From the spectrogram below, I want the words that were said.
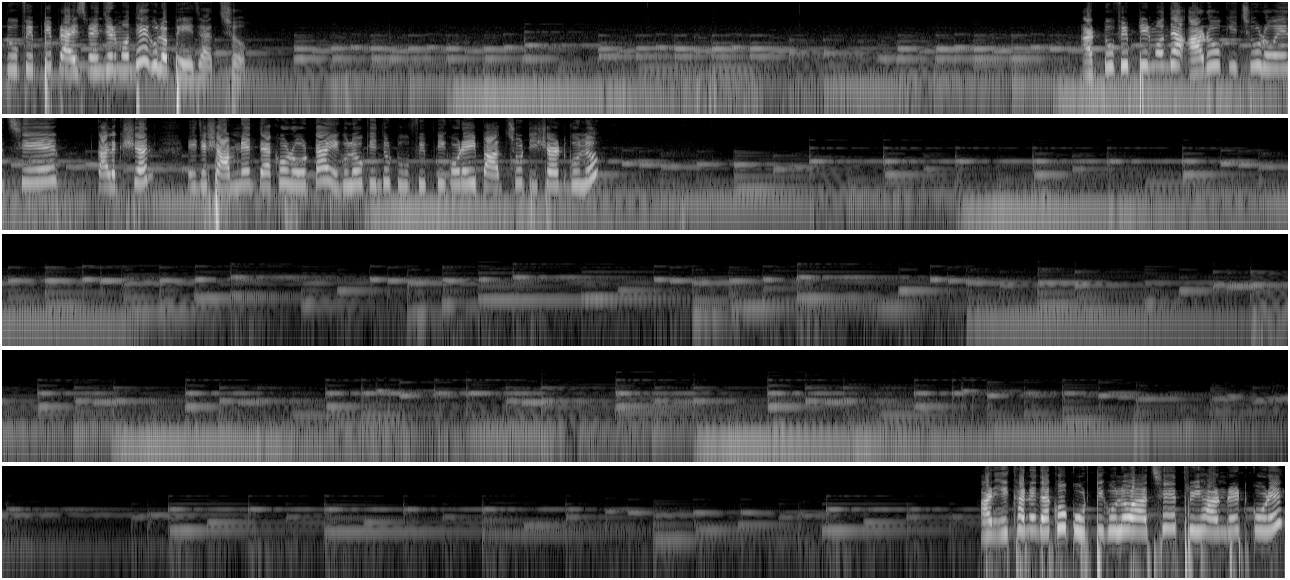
টু ফিফটি প্রাইস রেঞ্জের মধ্যে এগুলো পেয়ে যাচ্ছ। আর টু ফিফটির মধ্যে আরও কিছু রয়েছে কালেকশন এই যে সামনের দেখো রোটা এগুলোও কিন্তু টু ফিফটি করেই পাচ্ছ টি শার্টগুলো আর এখানে দেখো কুর্তিগুলো আছে থ্রি হান্ড্রেড করে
